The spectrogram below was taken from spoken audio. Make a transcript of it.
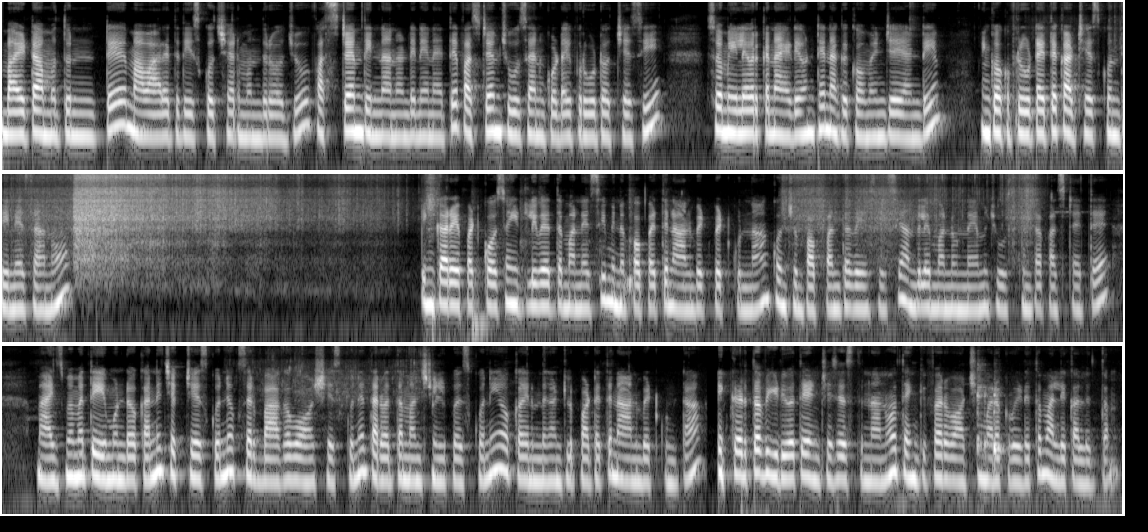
బయట అమ్ముతుంటే మా వారైతే తీసుకొచ్చారు ముందు రోజు. ఫస్ట్ టైం తిన్నానండి నేనైతే. ఫస్ట్ టైం చూశాను కూడా ఈ ఫ్రూట్ వచ్చేసి. సో మీరు ఎవరికైనా ఐడియా ఉంటే నాకు కామెంట్ చేయండి. ఇంకొక ఫ్రూట్ అయితే కట్ చేసుకొని తినేసాను. ఇంకా రేపటి కోసం ఇడ్లీ వేద్దాం అనేసి మినపప్పు అయితే నానబెట్టి పెట్టుకున్నా. కొంచెం పప్పు అంతా వేసేసి అందులో ఏమన్నా ఉన్నాయేమో చూసుకుంటా ఫస్ట్ అయితే. మ్యాక్సిమం అయితే ఏముండవు కానీ చెక్ చేసుకుని ఒకసారి బాగా వాష్ చేసుకుని తర్వాత మంచి నీళ్ళు పోసుకొని ఒక ఎనిమిది గంటల పాటు అయితే నానబెట్టుకుంటా. ఇక్కడితో వీడియో అయితే ఎండ్ చేసేస్తున్నాను. థ్యాంక్ యూ ఫర్ వాచింగ్ మరొక వీడియోతో మళ్ళీ కలుద్దాం.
